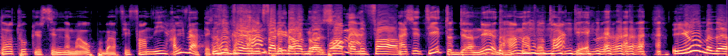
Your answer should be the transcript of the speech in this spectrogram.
da tok jo sinnet meg opp og bare fy faen i helvete, hva dere faen tror dere holder på med? Jeg har ikke tid til å dø nå, det har jeg tatt tak i. jo, men det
